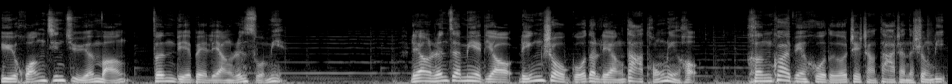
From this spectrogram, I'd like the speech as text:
与黄金巨猿王分别被两人所灭。两人在灭掉灵兽国的两大统领后，很快便获得这场大战的胜利，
